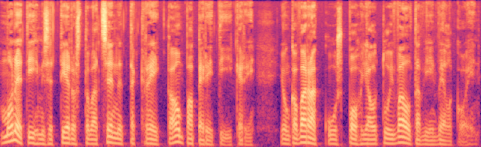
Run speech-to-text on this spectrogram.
monet ihmiset tiedostavat sen, että Kreikka on paperitiikeri, jonka varakkuus pohjautui valtaviin velkoihin.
